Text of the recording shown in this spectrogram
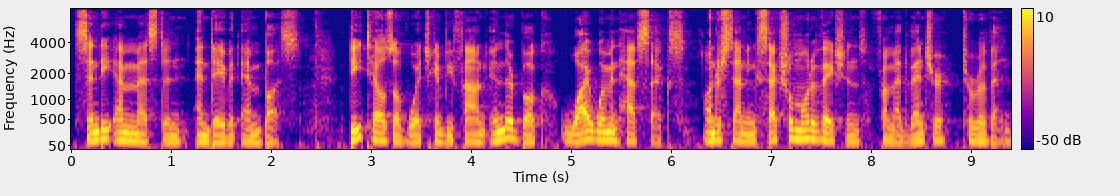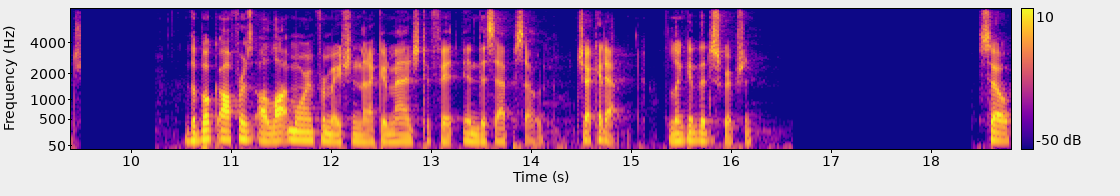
Cindy M. Meston and David M. Buss, details of which can be found in their book, Why Women Have Sex Understanding Sexual Motivations from Adventure to Revenge. The book offers a lot more information than I could manage to fit in this episode. Check it out. Link in the description. So,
